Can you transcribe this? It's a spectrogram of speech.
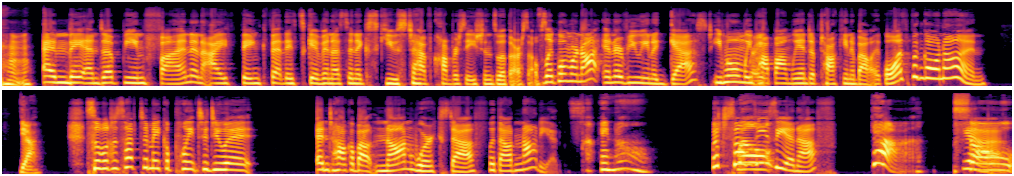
Mm-hmm. And they end up being fun. And I think that it's given us an excuse to have conversations with ourselves. Like when we're not interviewing a guest, even when we right. pop on, we end up talking about, like, well, what's been going on? Yeah. So we'll just have to make a point to do it and talk about non work stuff without an audience. I know. Which sounds well, easy enough. Yeah. So yeah.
